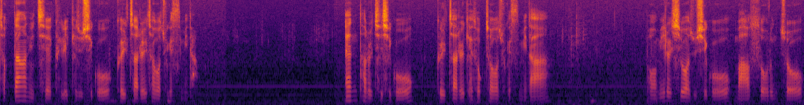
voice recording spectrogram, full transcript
적당한 위치에 클릭해 주시고 글자를 적어 주겠습니다. 엔터를 치시고 글자를 계속 적어 주겠습니다. 범위를 씌워 주시고 마우스 오른쪽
